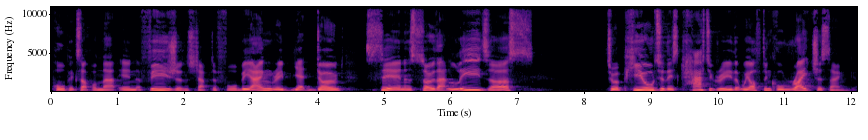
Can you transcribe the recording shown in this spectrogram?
Paul picks up on that in Ephesians chapter 4. Be angry, yet don't sin. And so that leads us to appeal to this category that we often call righteous anger.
